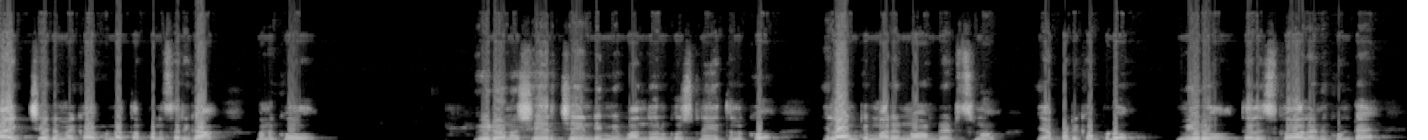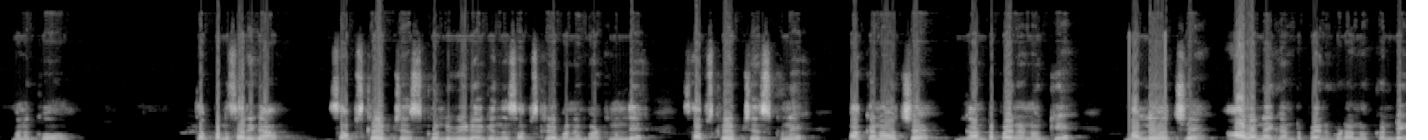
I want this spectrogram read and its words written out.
లైక్ చేయడమే కాకుండా తప్పనిసరిగా మనకు వీడియోను షేర్ చేయండి మీ బంధువులకు స్నేహితులకు. ఇలాంటి మరెన్నో అప్డేట్స్ను ఎప్పటికప్పుడు మీరు తెలుసుకోవాలనుకుంటే మనకు తప్పనిసరిగా సబ్స్క్రైబ్ చేసుకోండి. వీడియో కింద సబ్స్క్రైబ్ అనే బటన్ ఉంది. సబ్స్క్రైబ్ చేసుకుని పక్కన వచ్చే గంట పైన నొక్కి మళ్ళీ వచ్చే ఆల్ అనే గంట పైన కూడా నొక్కండి.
